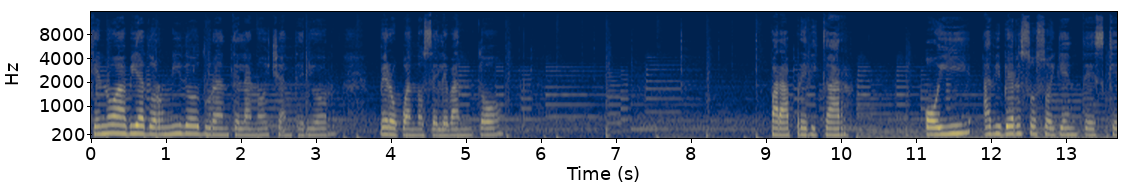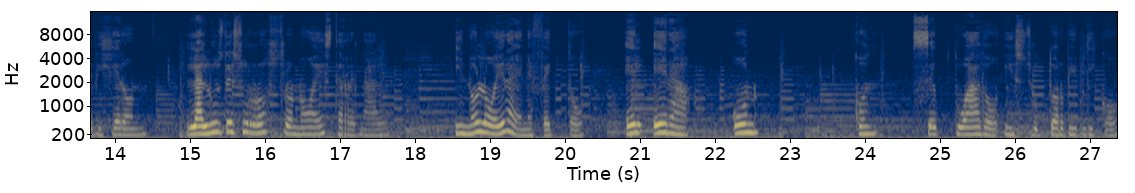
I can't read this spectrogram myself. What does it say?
que no había dormido durante la noche anterior, pero cuando se levantó para predicar, oí a diversos oyentes que dijeron, la luz de su rostro no es terrenal, y no lo era en efecto. Él era un conceptuado instructor bíblico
